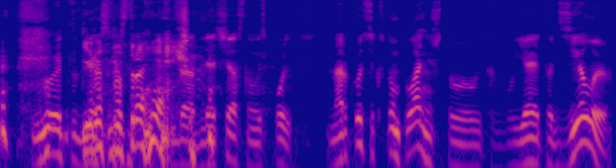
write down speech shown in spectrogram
ну, это для, и распространяешь. Да, для частного использования. Наркотик в том плане, что как бы, я это делаю,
